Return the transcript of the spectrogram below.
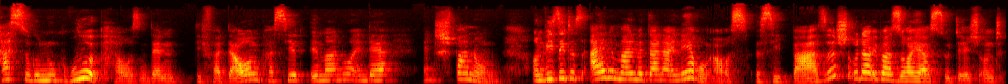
Hast du genug Ruhepausen? Denn die Verdauung passiert immer nur in der Entspannung. Und wie sieht es allgemein mit deiner Ernährung aus? Ist sie basisch oder übersäuerst du dich und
